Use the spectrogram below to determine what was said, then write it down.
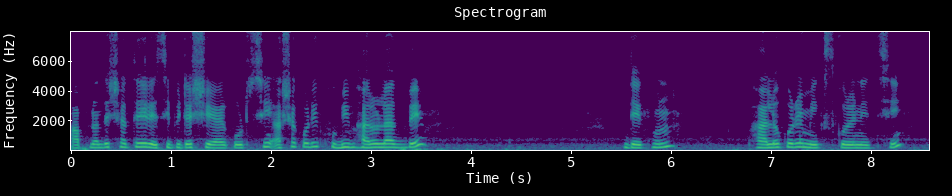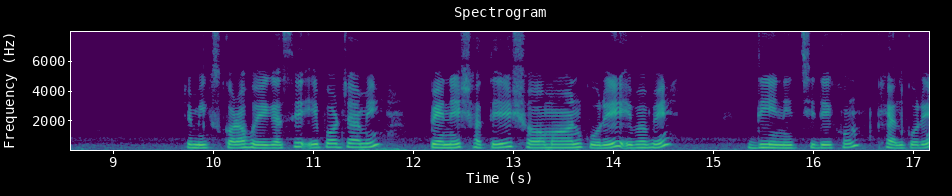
আপনাদের সাথে রেসিপিটা শেয়ার করছি। আশা করি খুবই ভালো লাগবে। দেখুন, ভালো করে মিক্স করে নিচ্ছি। যে মিক্স করা হয়ে গেছে। এ পর্যায়ে আমি প্যানের সাথে সমান করে এভাবে দিয়ে নিচ্ছি, দেখুন, খেয়াল করে।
